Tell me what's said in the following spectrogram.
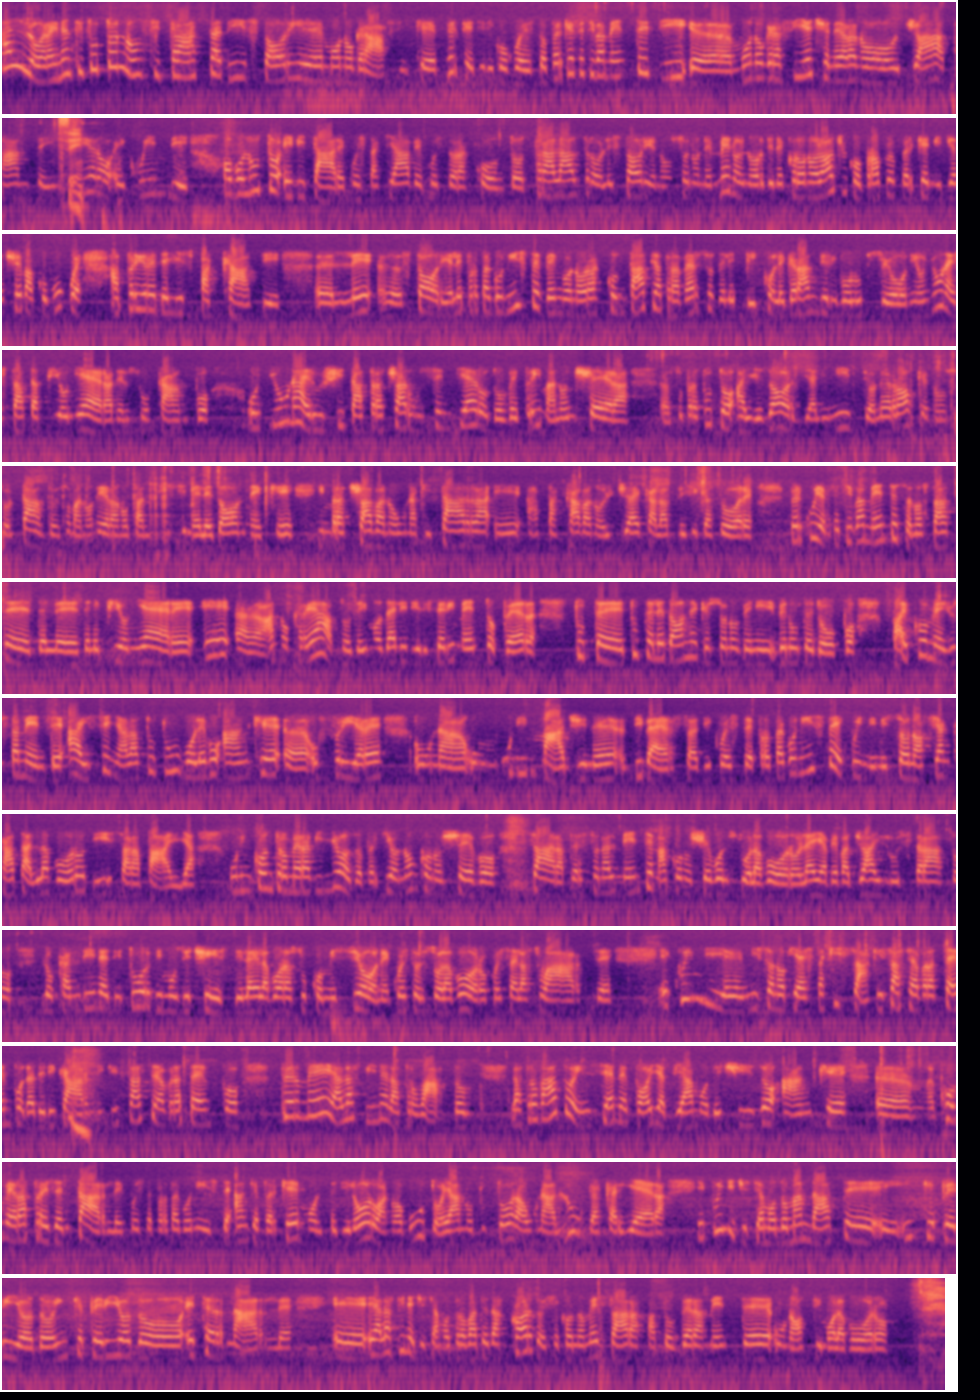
Allora, innanzitutto non si tratta di storie monografiche. Perché ti dico questo? Perché effettivamente di eh, monografie ce n'erano già tante in sì. giro e quindi ho voluto evitare questa chiave, questo racconto. Tra l'altro le storie non sono nemmeno in ordine cronologico proprio perché mi piaceva comunque aprire degli spaccati. Eh, le eh, storie, le protagoniste vengono raccontate attraverso delle piccole grandi rivoluzioni. Ognuna è stata pioniera nel suo campo. Ognuna è riuscita a tracciare un sentiero dove prima non c'era, eh, soprattutto agli esordi, all'inizio, nel rock e non soltanto, insomma non erano tantissime le donne che imbracciavano una chitarra e attaccavano il jack all'amplificatore, per cui effettivamente sono state delle, delle pioniere e eh, hanno creato dei modelli di riferimento per tutte, tutte le donne che sono veni, venute dopo. Poi come giustamente hai segnalato tu, volevo anche eh, offrire una, un, un'immagine diversa di queste protagoniste e quindi mi sono affiancata al lavoro di Sara Paglia. Un incontro meraviglioso perché io non conoscevo Sara personalmente ma conoscevo il suo lavoro. Lei aveva già illustrato locandine di tour di musicisti, lei lavora su commissione, questo è il suo lavoro, questa è la sua arte e quindi eh, mi sono chiesta chissà, chissà se avrà tempo da dedicarmi, chissà se avrà tempo per me e alla fine l'ha trovato. L'ha trovato e insieme poi abbiamo deciso anche ehm, come rappresentarle queste protagoniste, anche perché molte di loro hanno avuto e hanno tuttora una lunga carriera e quindi ci siamo domandate in che periodo, in che periodo eternarle e, e alla fine ci siamo trovate d'accordo e secondo me Sara ha fatto veramente un ottimo lavoro.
